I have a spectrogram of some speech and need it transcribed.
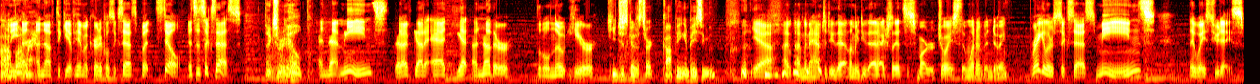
Oh, any- en- enough to give him a critical success, but still, it's a success. Thanks for your help. And that means that I've got to add yet another little note here. You just got to start copying and pasting them. Yeah, I, I'm going to have to do that. Let me do that, actually. It's a smarter choice than what I've been doing. Regular success means they waste two days.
